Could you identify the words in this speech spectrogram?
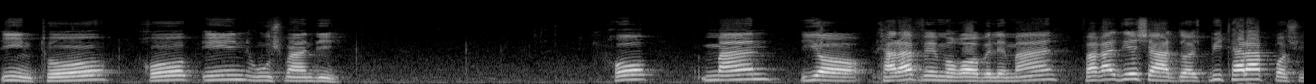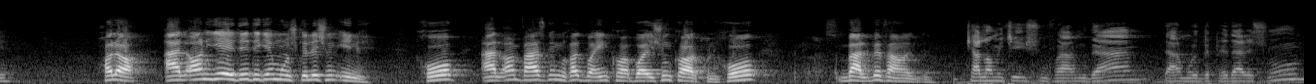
این تو خب این هوشمندی. خب من یا طرف مقابل من فقط یه شرط داشت بی طرف باشه حالا الان یه عده دیگه مشکلشون اینه. خب الان فرض کنید می‌خواد با این با ایشون کار کنه. خب؟ بله بفرمایید. کلامی که ایشون فرمودن در مورد پدرشون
